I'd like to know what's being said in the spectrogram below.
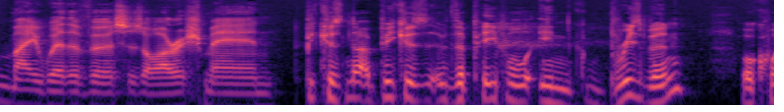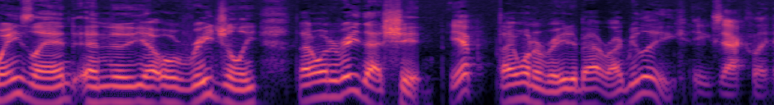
Mayweather versus Irishman. because no, because the people in Brisbane or Queensland and uh, you know, or regionally, they don't want to read that shit. Yep, They want to read about rugby league. exactly.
